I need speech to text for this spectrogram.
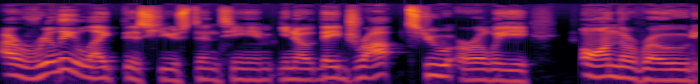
I really like this Houston team. You know, they dropped too early on the road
